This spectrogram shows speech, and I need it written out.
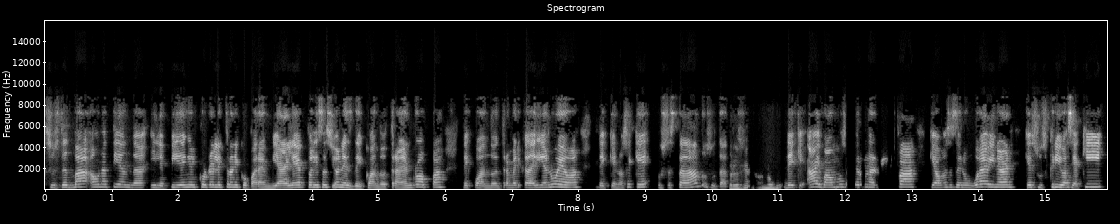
si usted va a una tienda y le piden el correo electrónico para enviarle actualizaciones de cuando traen ropa, de cuando entra mercadería nueva, de que no sé qué, usted está dando sus datos. De que, ay, vamos a hacer una rifa, que vamos a hacer un webinar, que suscríbase aquí,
